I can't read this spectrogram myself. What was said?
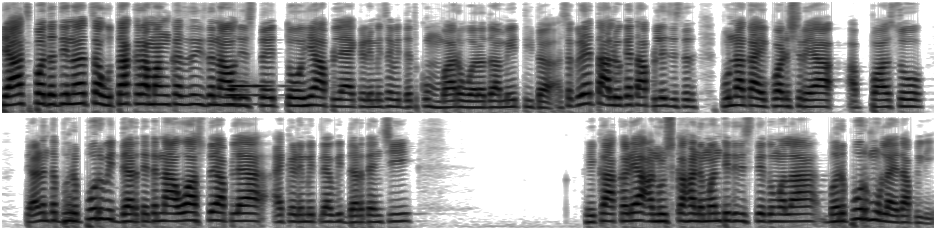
त्याच पद्धतीनं चौथा क्रमांकाचं तिचं नाव दिसतंय तोही आपल्या अकॅडमीचा विद्यार्थी कुंभार वरद अमित तिथं सगळे तालुक्यात आपले दिसतात. पुन्हा गायकवाड श्रेया अप्पासो त्यानंतर भरपूर विद्यार्थी आहेत. नावं असतोय आपल्या अकॅडमीतल्या विद्यार्थ्यांची. ही काकड्या अनुष्का हनुमान तिथे दिसते तुम्हाला. भरपूर मुलं आहेत आपली.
